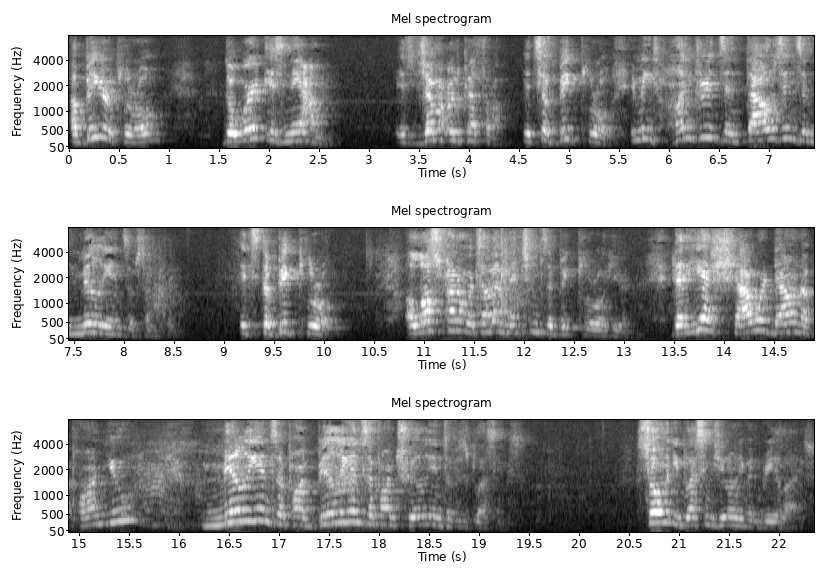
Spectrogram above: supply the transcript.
a bigger plural, the word is ni'am. It's jam'ul kathra. It's a big plural. It means hundreds and thousands and millions of something. It's the big plural. Allah subhanahu wa ta'ala mentions the big plural here that He has showered down upon you millions upon billions upon trillions of His blessings. So many blessings you don't even realize.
